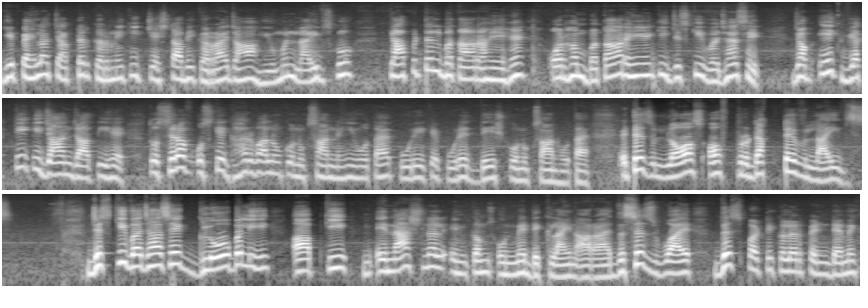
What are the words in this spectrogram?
ये पहला चैप्टर करने की चेष्टा भी कर रहा है, जहाँ ह्यूमन लाइव्स को कैपिटल बता रहे हैं और हम बता रहे हैं कि जिसकी वजह से जब एक व्यक्ति की जान जाती है तो सिर्फ़ उसके घर वालों को नुकसान नहीं होता है, पूरे के पूरे देश को नुकसान होता है। It is loss of productive lives जिसकी वजह से ग्लोबली आपकी नेशनल इनकम्स उनमें डिक्लाइन आ रहा है। This is why this particular pandemic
